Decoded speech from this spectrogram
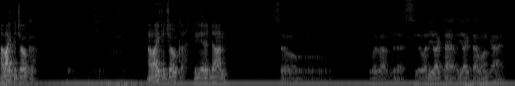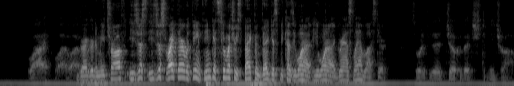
I like the Joker. I like the Joker to get it done. So, what about this? What do you like that? You like that one guy? Why? Why? Why? Gregor Dimitrov, he's just he's just right there with Thiem. Thiem gets too much respect in Vegas because he won a he won a Grand Slam last year. So what if you did Djokovic, Dimitrov?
